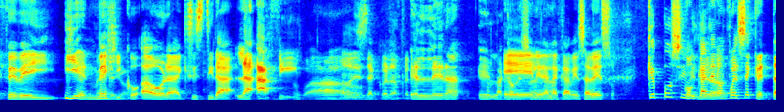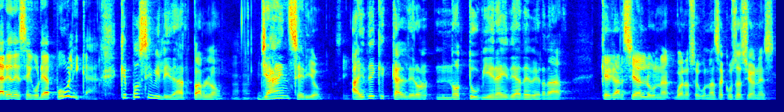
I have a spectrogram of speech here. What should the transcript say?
FBI. Y en, En México. México. ahora existirá la AFI. Wow. No sé si se acuerdan, pero él, Él era eh, la cabeza. de era la cabeza de eso. ¿Qué Con posibilidad? Calderón fue el secretario de Seguridad Pública. ¿Qué posibilidad, Pablo, ya en serio, Sí. hay de que Calderón no tuviera idea de verdad que García Luna, bueno, según las acusaciones,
